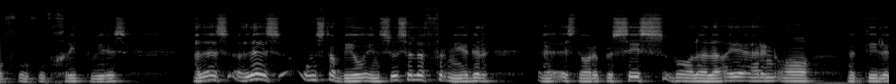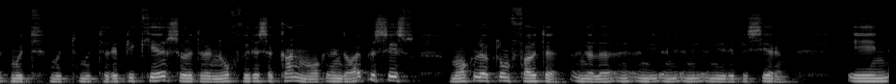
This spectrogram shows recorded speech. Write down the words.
of of of griepvirus. Hulle is hulle is onstabiel en soos hulle vermeerder uh, is daar 'n proses waar hulle hulle eie RNA natuurlik moet moet moet replikeer sodat hulle nog virusse kan maak en in daai proses maak hulle 'n klomp foute in hulle in die in in die in die replisering. En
